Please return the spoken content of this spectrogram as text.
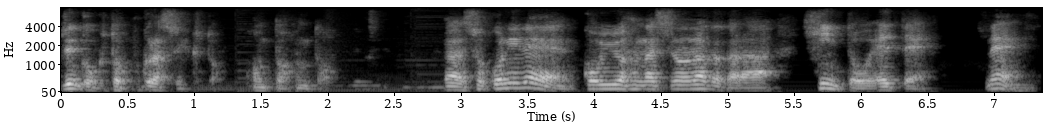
全国トップクラス行くと。本当本当だからそこにね、こういう話の中からヒントを得て、ね、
